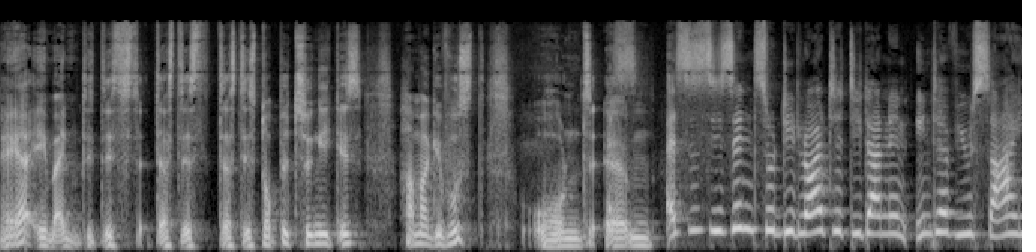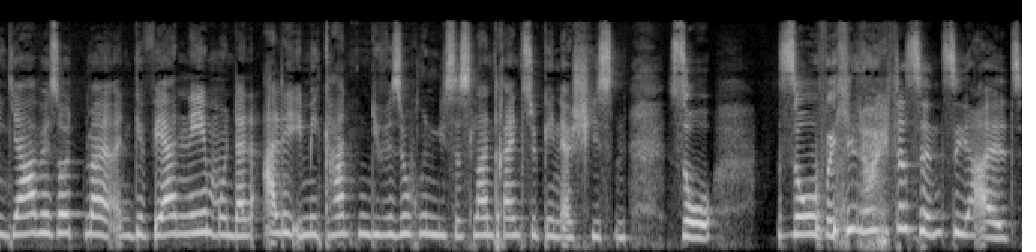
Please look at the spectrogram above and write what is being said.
Naja, ich meine, das, dass, das, dass das doppelzüngig ist, haben wir gewusst. Und ähm, Es ist, sie sind so die Leute, die dann in Interviews sagen, ja, wir sollten mal ein Gewehr nehmen und dann alle Immigranten, die versuchen, in dieses Land reinzugehen, erschießen. So, so, welche Leute sind sie halt?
